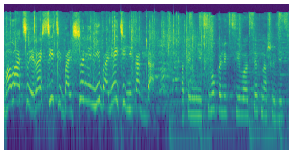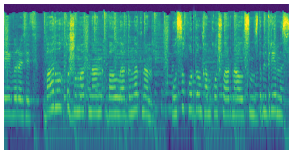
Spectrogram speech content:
Молодцы, растите большими, не болейте никогда. От имени всего коллектива, от всех наших детей выразить барлық ұжым атынан балалардың атынан осы қордың қамқоршыларына алғысымызды білдіреміз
